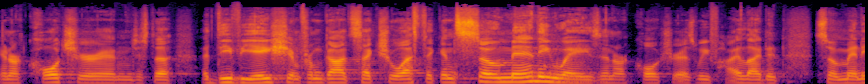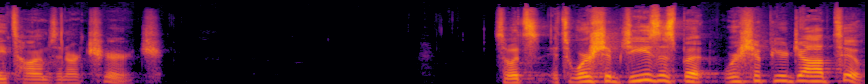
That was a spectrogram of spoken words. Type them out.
in our culture and just a, a deviation from God's sexual ethic in so many ways in our culture, as we've highlighted so many times in our church. So it's, it's worship Jesus, but worship your job too.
